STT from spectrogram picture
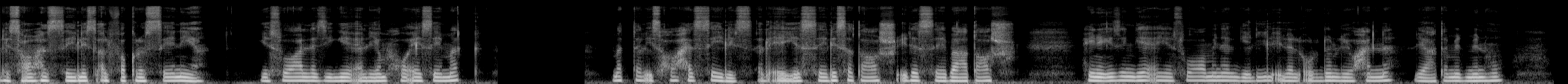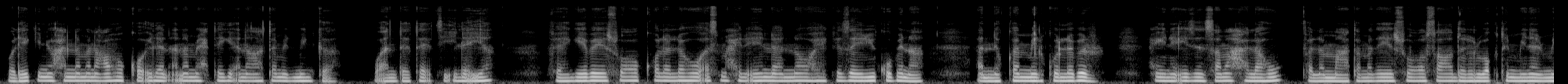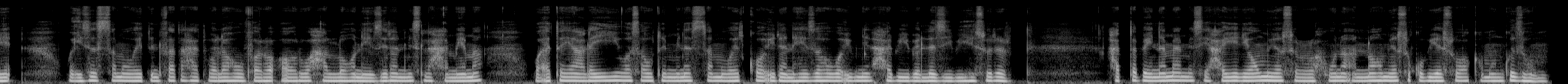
الإصحاح الثالث الفقرة الثانية. يسوع الذي جاء ليمحو آثامك. متى الإصحاح الثالث؟ الآية الثالثة عشر إلى السابعة عشر. حينئذ جاء يسوع من الجليل إلى الأردن ليوحنا ليعتمد منه. ولكن يوحنا منعه قائلا أنا محتاج أن أعتمد منك. وأنت تأتي إلي؟ فأجاب يسوع وقال له أسمح الآن لأنه هكذا يليق بنا أن نكمل كل بر. حينئذ سمح له فلما اعتمد يسوع صعد للوقت من الماء وإذا السماوات انفتحت وله فرأى روح الله نازلا مثل حمامة وأتي عليه وصوت من السماوات قائلا هذا هو ابن الحبيب الذي به سررت. حتى بينما مسيحي اليوم يصرحون أنهم يثقوا بيسوع كمنقذهم.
